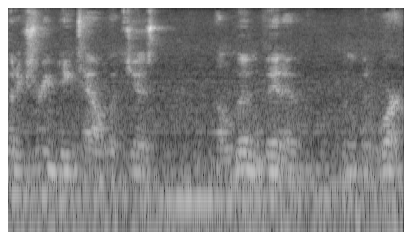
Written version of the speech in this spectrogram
put extreme detail with just a little bit of, a little bit of work.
